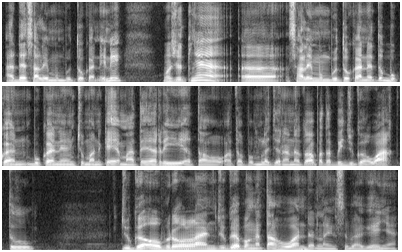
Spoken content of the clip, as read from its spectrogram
ada saling membutuhkan. Ini maksudnya uh, saling membutuhkan itu bukan bukan yang cuman kayak materi atau atau pembelajaran atau apa tapi juga waktu juga obrolan juga pengetahuan dan lain sebagainya.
